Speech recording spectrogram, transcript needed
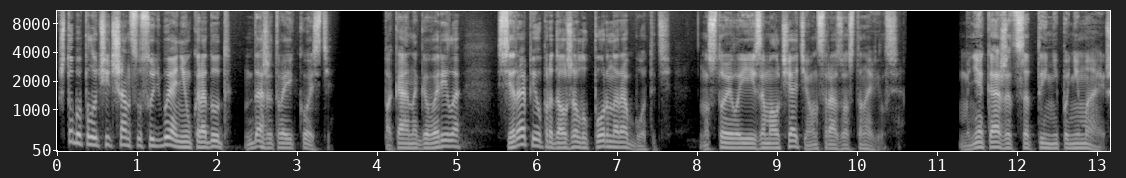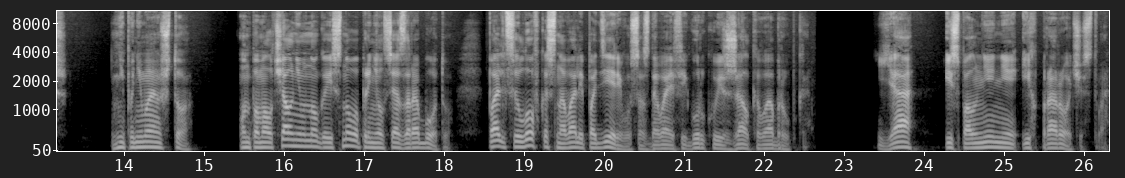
Чтобы получить шанс у судьбы, они украдут даже твои кости. Пока она говорила, Серапио продолжал упорно работать, но стоило ей замолчать, и он сразу остановился. «Мне кажется, ты не понимаешь». «Не понимаю, что?» Он помолчал немного и снова принялся за работу. Пальцы ловко сновали по дереву, создавая фигурку из жалкого обрубка. «Я — исполнение их пророчества».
